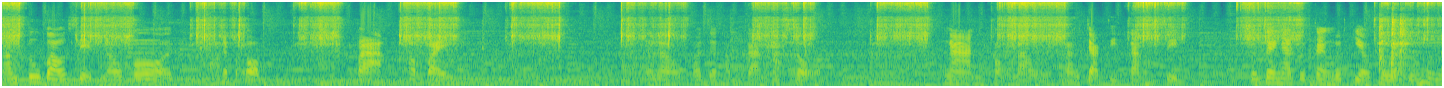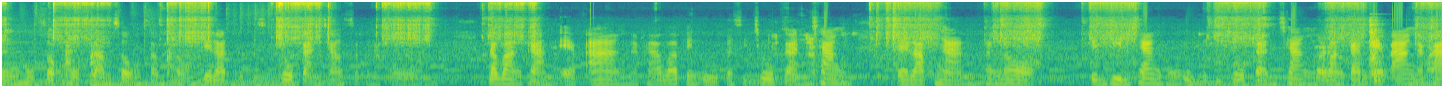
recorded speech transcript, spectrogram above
ทำตู้เบาเสร็จเราก็จะประกอบปากเข้าไป แล้วเราก็จะทำการทดสอบงานของเราหลังจากติดตั้งเสร็จสนใจงานตกแต่งรถเกี่ยวโทร 0 6 1 6 2 6 3 2 3 2 เจรัตอุปสิทธิโชการช่างสกลนคร ระวังการแอบอ้างนะคะ ว่าเป็นอู่ประสิทธิโชคการช่างไปรับงานข้างนอก เป็นทีมช่างของอู่ประสิทธิโชคการช่าง ระวังการแอบอ้างนะคะ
